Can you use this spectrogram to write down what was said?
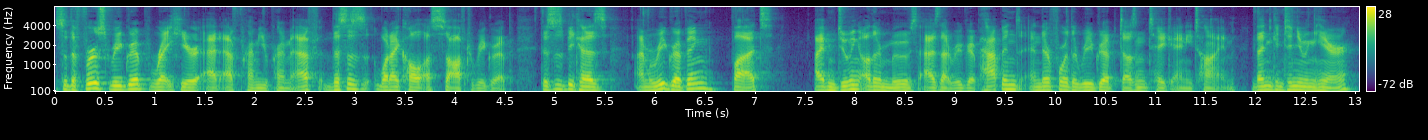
So the first regrip right here at F prime U prime F, this is what I call a soft regrip. This is because I'm regripping, but I'm doing other moves as that regrip happens, and therefore the regrip doesn't take any time. Then continuing here,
